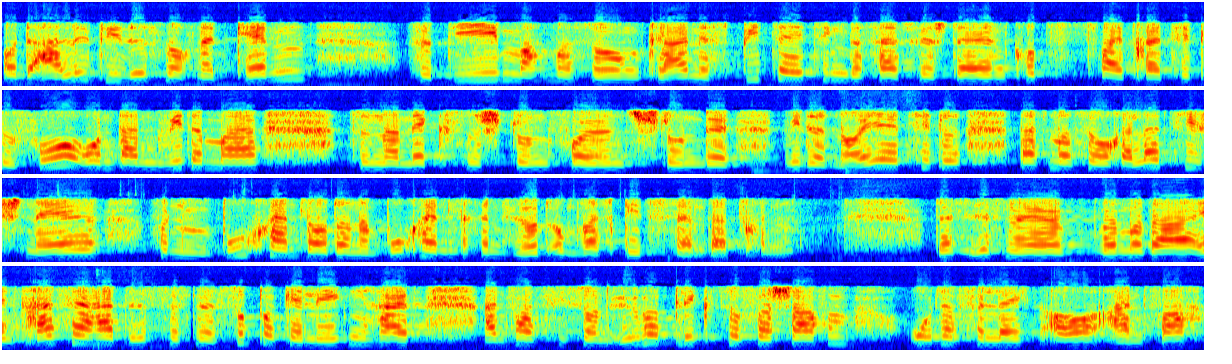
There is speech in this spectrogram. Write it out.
Und alle, die das noch nicht kennen, für die machen wir so ein kleines Speeddating. Das heißt, wir stellen kurz zwei, drei Titel vor und dann wieder mal zu einer nächsten Stunde, vollen Stunde wieder neue Titel, dass man so relativ schnell von einem Buchhändler oder einer Buchhändlerin hört, um was geht's denn da drin. Das ist eine, wenn man da Interesse hat, ist das eine super Gelegenheit, einfach sich so einen Überblick zu verschaffen oder vielleicht auch einfach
